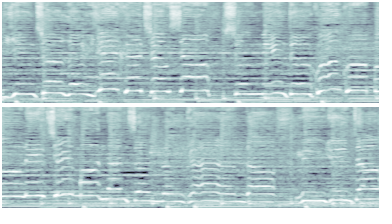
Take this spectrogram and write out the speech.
迎着冷眼和嘲笑，生命的广阔不离寂寞难，怎能看到？命运它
